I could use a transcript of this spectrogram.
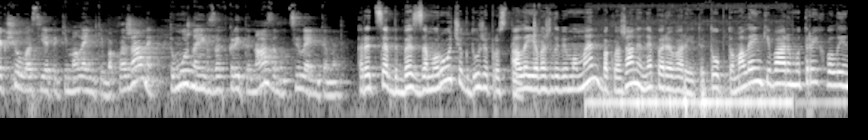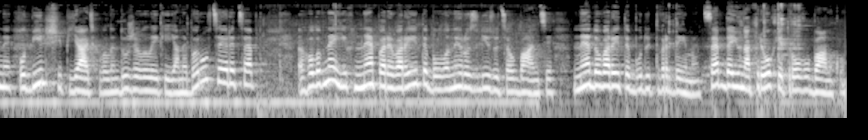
Якщо у вас є такі маленькі баклажани, то можна їх закрити на зиму ціленькими. Рецепт без заморочок дуже простий. Але є важливий момент баклажани не переварити. Тобто маленькі варимо 3 хвилини, побільші 5 хвилин. Дуже великі я не беру в цей рецепт. Головне їх не переварити, бо вони розлізуться в банці. Не доварити будуть твердими. Це даю на 3-літрову банку.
